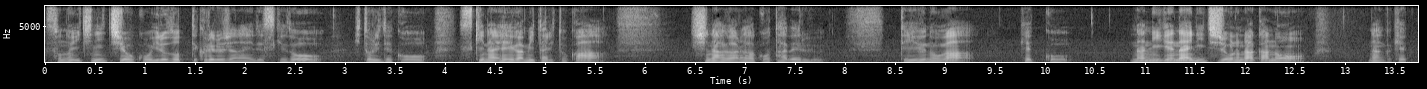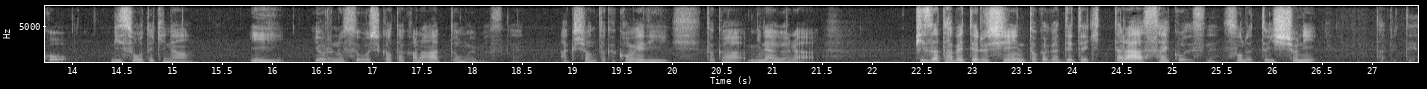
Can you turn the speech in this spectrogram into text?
その一日をこう彩ってくれるじゃないですけど一人でこう好きな映画見たりとかしながらこう食べるっていうのが結構何気ない日常の中のなんか結構理想的ないい夜の過ごし方かなって思いますね。アクションとかコメディとか見ながらピザ食べてるシーンとかが出てきたら最高ですね。それと一緒に食べて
